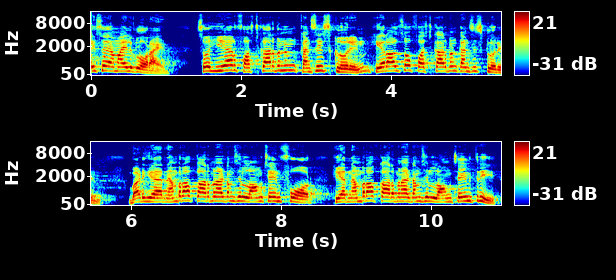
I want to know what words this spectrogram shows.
isoamyl chloride. So here first carbon consists chlorine here also first carbon consists chlorine But here number of carbon atoms in long chain 4. Here number of carbon atoms in long chain 3.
